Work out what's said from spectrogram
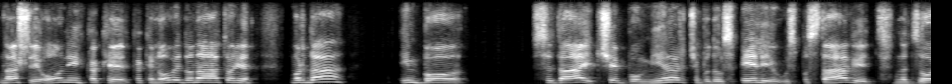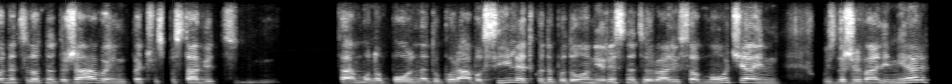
našli oni kakšne nove donatorje, morda in bo sedaj, če bo mir, če bodo uspeli vzpostaviti nadzor nad celotno državo in pač vzpostaviti ta monopol nad uporabo sile, tako da bodo oni res nadzorovali vsa območja in vzdrževali mir,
